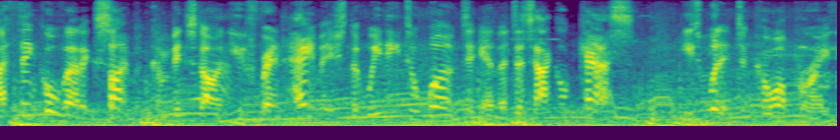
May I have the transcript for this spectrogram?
I think all that excitement convinced our new friend Hamish that we need to work together to tackle Cass. He's willing to cooperate.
